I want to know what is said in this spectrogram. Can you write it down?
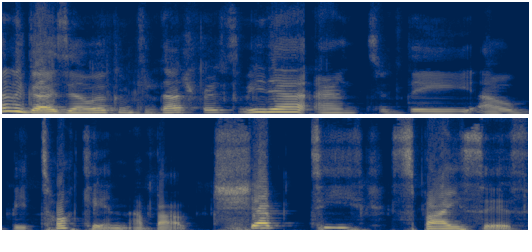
Hello guys, and welcome to Dash Press Media and today I'll be talking about Chef Tspices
